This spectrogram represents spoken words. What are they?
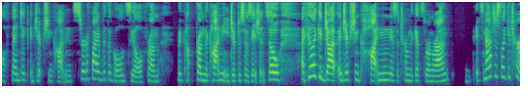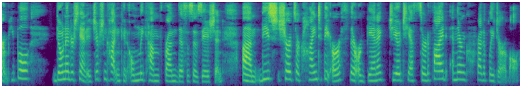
authentic Egyptian cotton, certified with a gold seal from the from the Cotton Egypt Association. So I feel like Egyptian cotton is a term that gets thrown around. It's not just like a term. People don't understand. Egyptian cotton can only come from this association. Um, these shirts are kind to the earth. They're organic, GOTS certified, and they're incredibly durable.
